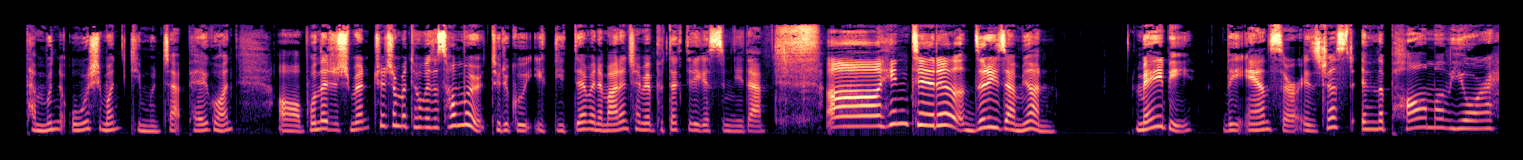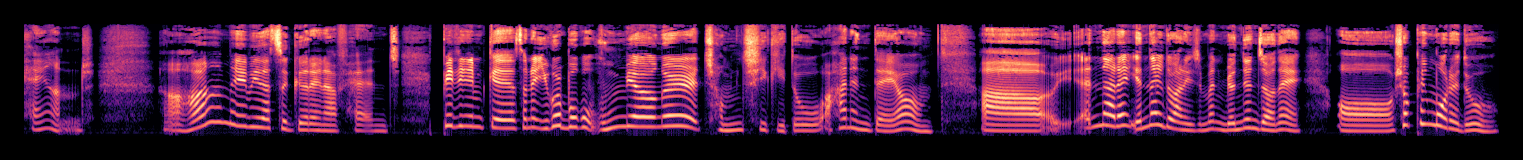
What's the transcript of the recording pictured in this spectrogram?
단문 50원, 긴 문자 100원 어, 보내주시면 추첨을 통해서 선물 드리고 있기 때문에 많은 참여 부탁드리겠습니다. 어, 힌트를 드리자면 Maybe the answer is just in the palm of your hand. 아하, uh-huh, maybe that's a good enough hint. 피디님께서는 이걸 보고 운명을 점치기도 하는데요. 아, 옛날에, 옛날도 아니지만 몇 년 전에, 어, 쇼핑몰에도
